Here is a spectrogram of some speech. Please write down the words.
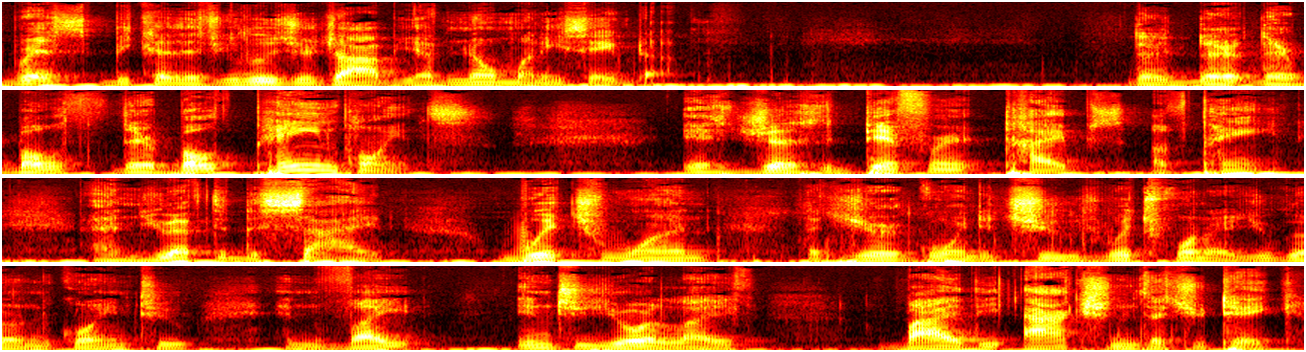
risk because if you lose your job, you have no money saved up. They're, they're, they're both they're both pain points. It's just different types of pain, and you have to decide which one that you're going to choose. Which one are you going to invite into your life by the actions that you take?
